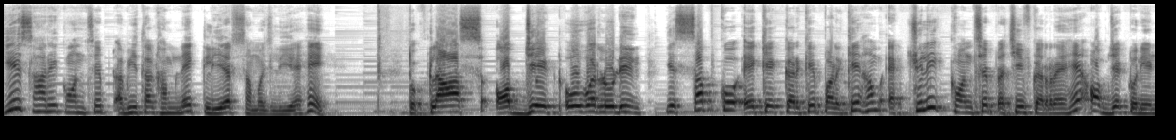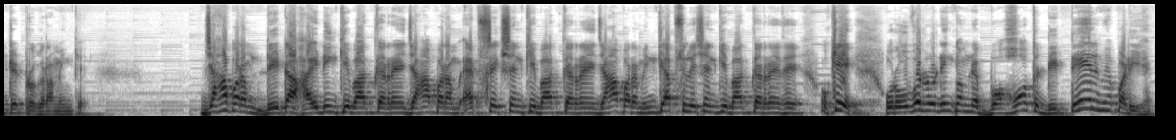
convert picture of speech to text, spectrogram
ये सारे कॉन्सेप्ट अभी तक हमने क्लियर समझ लिए हैं। तो क्लास ऑब्जेक्ट ओवरलोडिंग ये सबको एक एक करके पढ़ के हम एक्चुअली कॉन्सेप्ट अचीव कर रहे हैं ऑब्जेक्ट ओरिएंटेड प्रोग्रामिंग के। जहाँ पर हम डेटा हाइडिंग की बात कर रहे हैं, जहाँ पर हम एब्स्ट्रेक्शन की बात कर रहे हैं, जहाँ पर हम इनकैप्सुलेशन की बात कर रहे थे ओके और ओवरलोडिंग तो हमने बहुत डिटेल में पढ़ी है।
